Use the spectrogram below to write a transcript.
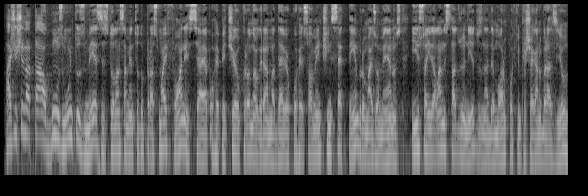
A gente ainda está alguns muitos meses do lançamento do próximo iPhone. Se a Apple repetir o cronograma, deve ocorrer somente em setembro, mais ou menos. E isso ainda lá nos Estados Unidos, né? Demora um pouquinho para chegar no Brasil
